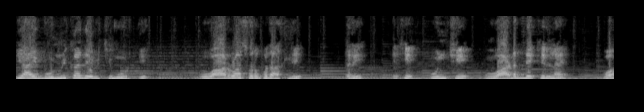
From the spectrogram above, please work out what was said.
ही आई भूमिका देवीची मूर्ती वारुळा स्वरूपात असली तरी त्याची उंची वाढत देखील नाही व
